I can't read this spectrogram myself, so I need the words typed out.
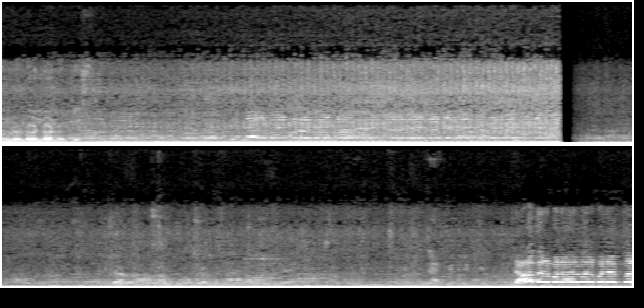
ఉండు ఉండు ఉండు ఉండు ప్లీజ్ యాభై రూపాయలు అరవై రూపాయలు డెబ్బై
